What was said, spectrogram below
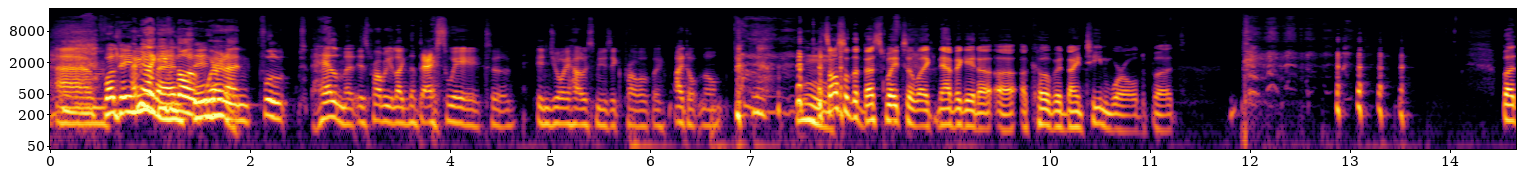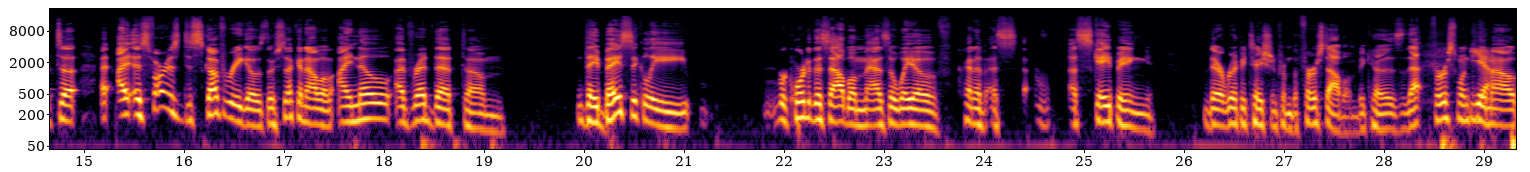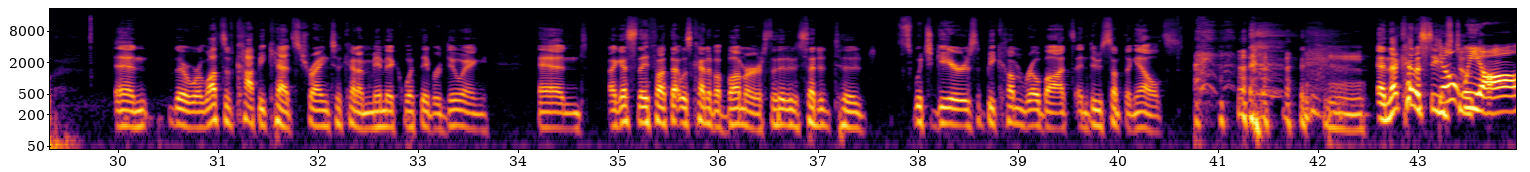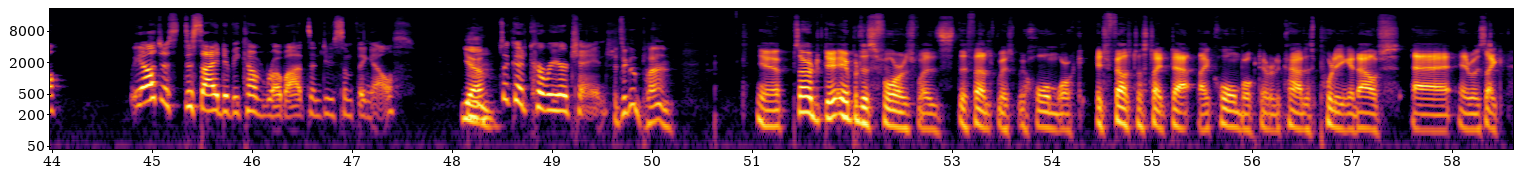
Um, Well, they I mean, like, man, even though they wearing knew. a full helmet is probably like the best way to enjoy house music. Probably, I don't know. It's also the best way to like navigate a, a, a COVID nineteen world, but but uh, I, I, as far as Discovery goes, their second album, I know I've read that um, they basically recorded this album as a way of kind of es- escaping their reputation from the first album because that first one came Yeah. out and there were lots of copycats trying to kind of mimic what they were doing and i guess they thought that was kind of a bummer so they decided to switch gears become robots and do something else Mm. and that kind of seems Don't to we all? We all just decide to become robots and do something else. yeah It's a good career change. It's a good plan. Yeah, so the impetus for it was the felt with, with homework. It felt just like that, like homework. They were kind of just putting it out, uh, and it was like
